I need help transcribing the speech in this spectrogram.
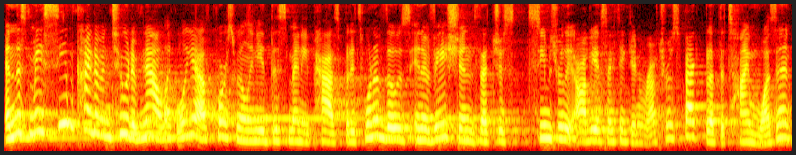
And this may seem kind of intuitive now, like, well, yeah, of course we only need this many paths, but it's one of those innovations that just seems really obvious, I think, in retrospect, but at the time wasn't.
